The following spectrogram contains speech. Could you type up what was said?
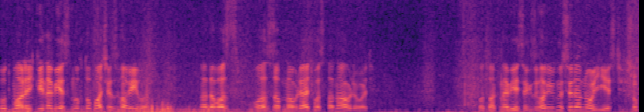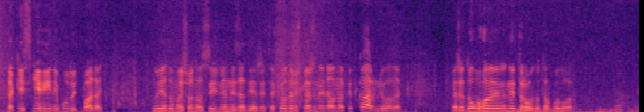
Тут маленький навес, ну кто бачит, сгорело. Надо воз, возобновлять, восстанавливать. Вот так навесик сгорів, ну все равно есть, щоб такі сніги не будуть падати. Ну я думаю, що воно сильно не задержиться. Федорович каже, недавно підкармлювали. Каже, довго не тронуто було. Да, це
